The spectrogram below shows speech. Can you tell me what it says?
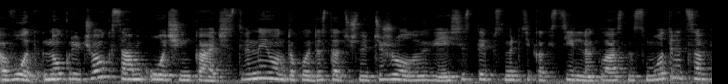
вот, но крючок сам очень качественный, он такой достаточно тяжелый, увесистый, посмотрите, как стильно, классно смотрится,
